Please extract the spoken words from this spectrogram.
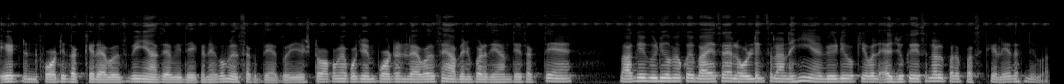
eight and forty तक के लेवल्स भी यहाँ से अभी देखने को मिल सकते हैं। तो ये स्टॉक में कुछ इंपॉर्टेंट लेवल्स हैं, आप इन पर ध्यान दे सकते हैं। बाकी वीडियो में कोई बाय सेल होल्डिंग सलाह नहीं है। वीडियो केवल एजुकेशनल पर्पज़ के लिए धन्यवाद।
